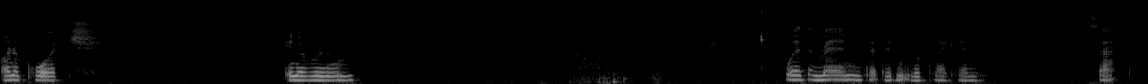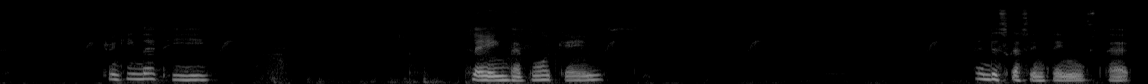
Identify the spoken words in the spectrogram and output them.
on a porch in a room where the men that didn't look like him sat, drinking their tea, playing their board games, and discussing things that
